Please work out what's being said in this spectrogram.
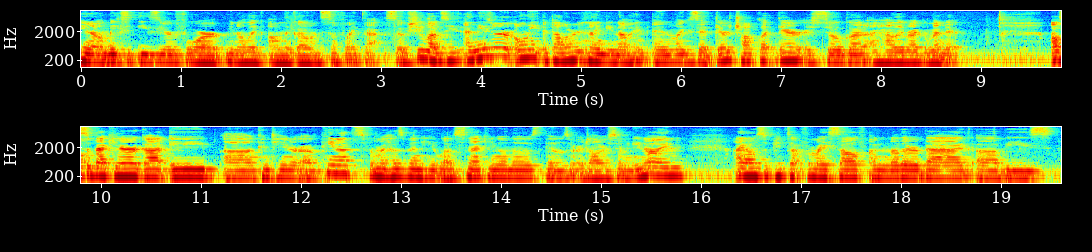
you know, it makes it easier for, you know, like on the go and stuff like that. So she loves these. And these are only $1.99. And like I said, their chocolate there is so good. I highly recommend it. Also back here, I got a uh, container of peanuts for my husband. He loves snacking on those. Those are $1.79. I also picked up for myself another bag of these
